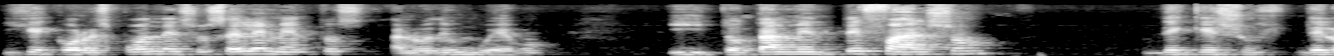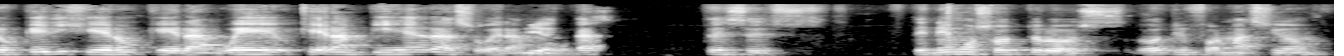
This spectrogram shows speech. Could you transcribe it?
y que corresponden sus elementos a lo de un huevo y totalmente falso de que de lo que dijeron que eran huevos, que eran piedras o eran metal. Entonces, tenemos otros, otra información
